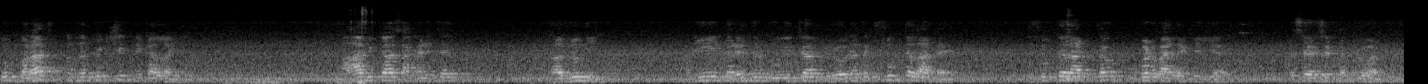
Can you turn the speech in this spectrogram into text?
तो बराच अनपेक्षित निकाल लागेल. महाविकास आघाडीच्या अजूनही आणि नरेंद्र मोदीच्या विरोधात एक सुप्त लाट आहे. ती सुप्त लाट तर उघड व्हायला लागलेली आहे असे असे टप्पे वाढते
